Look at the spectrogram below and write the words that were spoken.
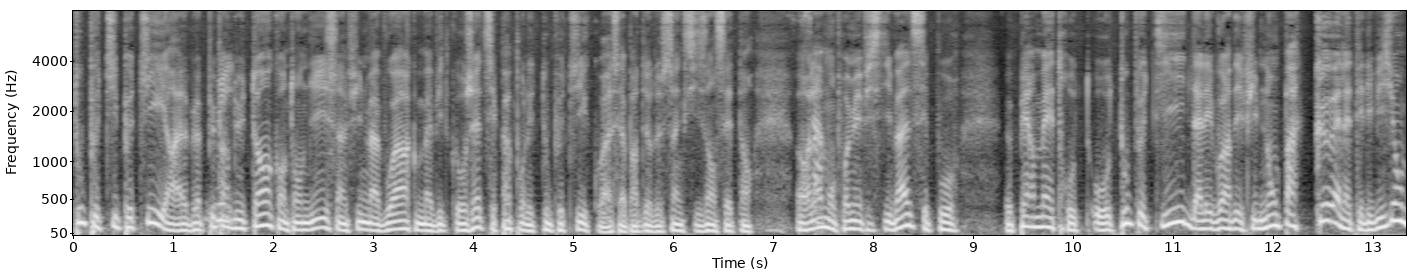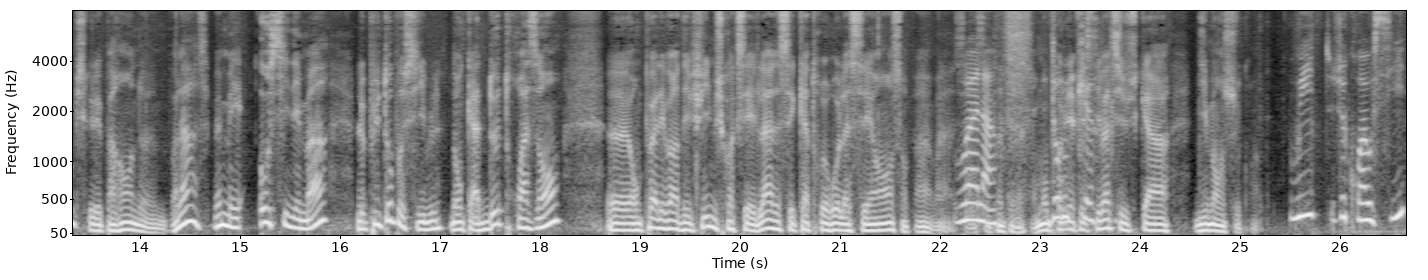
tout petits petits. Alors, La plupart Oui. du temps, quand on dit c'est un film à voir comme Ma vie de courgette, c'est pas pour les tout petits, quoi. C'est à partir de 5, 6 ans, 7 ans. Or là, ça. mon premier festival, c'est pour euh, permettre aux, aux tout petits d'aller voir des films, non pas que à la télévision, puisque les parents, ne, voilà, c'est- mais au cinéma le plus tôt possible. Donc à 2-3 ans, euh, on peut aller voir des films. Je crois que c'est là, c'est 4 euros la séance. Enfin voilà, Voilà. intéressant. Mon Donc, premier euh, festival, c'est jusqu'à dimanche, je crois. Oui, je crois aussi.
